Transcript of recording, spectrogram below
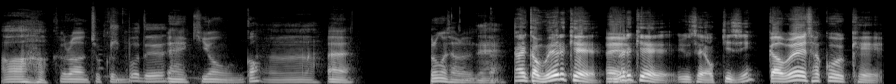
아 그런 조금 킥보드 예 귀여운 거. 아 예. 그런 거 잘 어울린다. 네. 아, 그러니까 왜 이렇게 네. 왜 이렇게 요새 엮이지? 그러니까 왜 자꾸 이렇게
